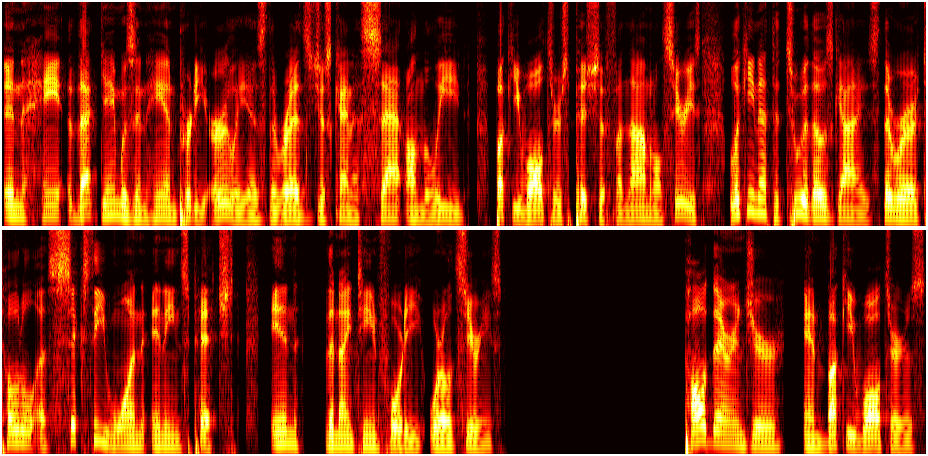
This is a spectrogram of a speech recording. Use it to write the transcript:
in hand. That game was in hand pretty early as the Reds just kind of sat on the lead. Bucky Walters pitched a phenomenal series. Looking at the two of those guys, there were a total of 61 innings pitched in the 1940 World Series. Paul Derringer and Bucky Walters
